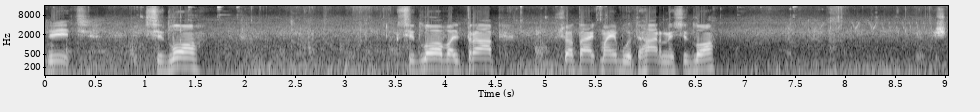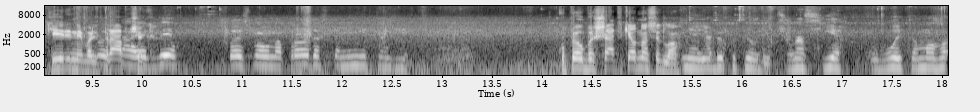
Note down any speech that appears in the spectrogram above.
дивіться. Сідло. Сідло, вальтрап. Все так як має бути. Гарне сідло. Шкіряний вальтрапчик. Якби хтось мав на продаж, то мені тоді. Купив би ще таке одне сідло. Ні, я би купив ліпше. У нас є у вуйка мого.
